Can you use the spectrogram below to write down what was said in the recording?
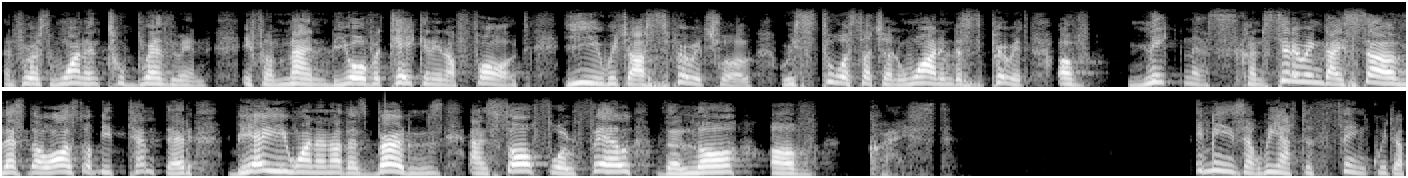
and verse 1 and 2 Brethren, if a man be overtaken in a fault, ye which are spiritual, restore such an one in the spirit of meekness, considering thyself, lest thou also be tempted, bear ye one another's burdens, and so fulfill the law of Christ. It means that we have to think with a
